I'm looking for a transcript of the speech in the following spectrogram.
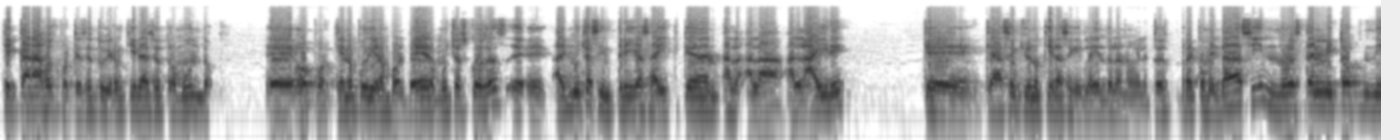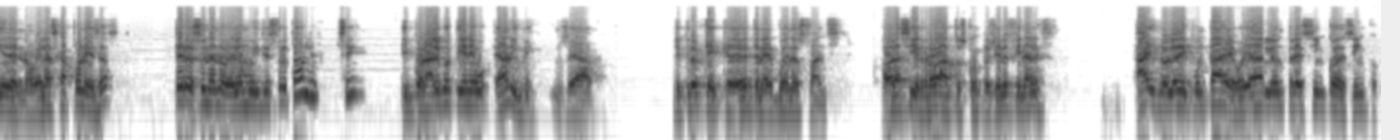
qué carajos, por qué se tuvieron que ir a ese otro mundo, eh, o por qué no pudieron volver, o muchas cosas. eh, eh, hay muchas intrigas ahí que quedan a al aire que, que hacen que uno quiera seguir leyendo la novela. Entonces, recomendada sí, no está en mi top ni de novelas japonesas, pero es una novela muy disfrutable, sí. Y por algo tiene anime, o sea, yo creo que, que debe tener buenos fans. Ahora sí, Roa, tus conclusiones finales. Ay, no le di puntaje, voy a darle un 3-5 de 5.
